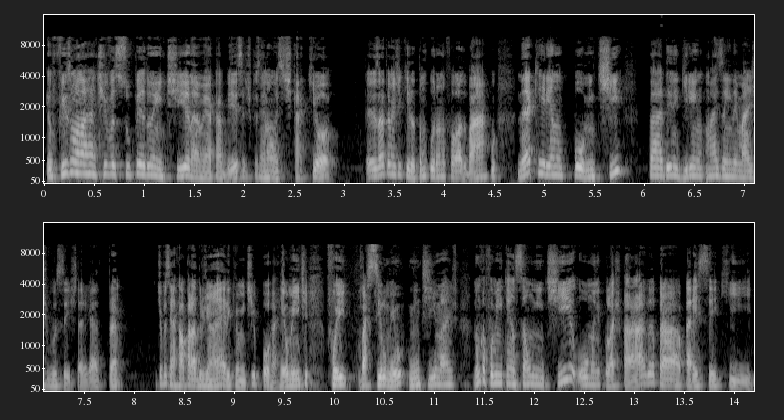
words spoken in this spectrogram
eu fiz uma narrativa super doentia na minha cabeça, tipo assim, não, esses caras aqui, ó, é exatamente aquilo, estão pulando fora do barco, não é querendo, pô, mentir pra denegrirem mais ainda mais de vocês, tá ligado? Pra, tipo assim, aquela parada do Jean Eric, eu menti, porra, realmente foi vacilo meu, menti, mas nunca foi minha intenção mentir ou manipular as paradas pra parecer que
